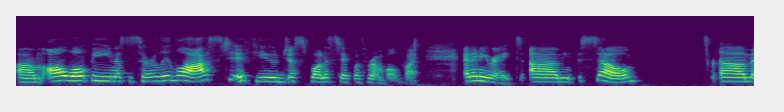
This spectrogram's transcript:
um, all won't be necessarily lost if you just want to stick with Rumble. But at any rate, um, so um,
